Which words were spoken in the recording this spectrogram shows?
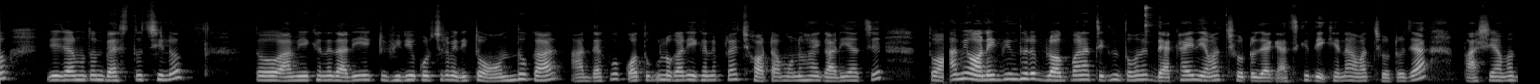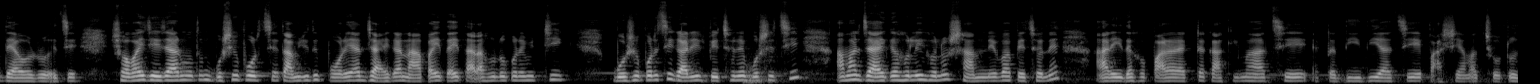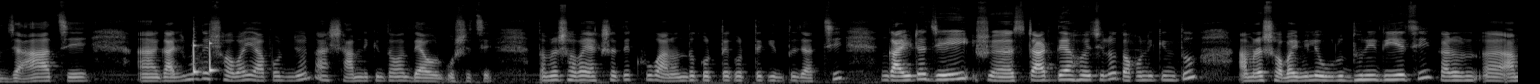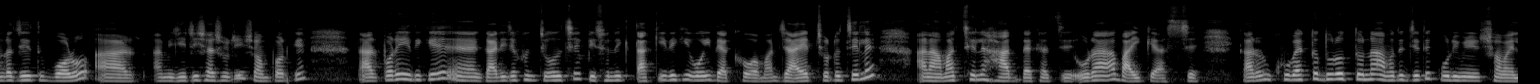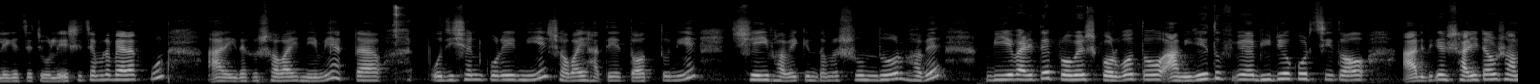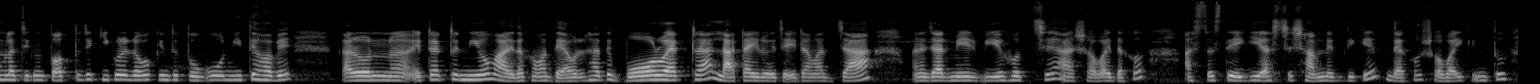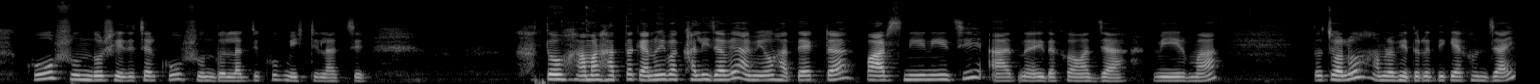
যে যার মতন ব্যস্ত ছিল। তো আমি এখানে দাঁড়িয়ে একটু ভিডিও করছিলাম, এদিকটা অন্ধকার। আর দেখো কতগুলো গাড়ি, এখানে প্রায় ছটা মনে হয় গাড়ি আছে। তো আমি অনেক দিন ধরে ব্লগ বানাচ্ছি, কিন্তু তোমাদের দেখাইনি আমার ছোট জায়গা। আজকে দেখে না আমার ছোট যা, পাশে আমার দেওর রয়েছে। সবাই যে যার মতন বসে পড়ছে, তো আমি যদি পরে আর জায়গা না পাই, তাই তাড়াহুড়ো করে আমি ঠিক বসে পড়েছি, গাড়ির পেছনে বসেছি। আমার জায়গা হলেই হলো সামনে বা পেছনে। আর এই দেখো পাড়ার একটা কাকিমা আছে, একটা দিদি আছে, পাশে আমার ছোট যা আছে। গাড়ির মধ্যে সবাই আপনজন, আর সামনে কিন্তু আমার দেওর বসেছে। তো আমরা সবাই একসাথে খুব আনন্দ করতে করতে কিন্তু যাচ্ছি। গাড়িটা যেই স্টার্ট দেওয়া হয়েছিল তখনই কিন্তু আমরা সবাই মিলে উলুধ্বনি দিয়েছি। কারণ আমরা যেহেতু বড় আর আমি জেঠি শাশুড়ি সম্পর্কে, তারপরে এদিকে গাড়ি যখন চলছে পিছনে তাকিয়ে দেখি ওই দেখো আমার জায়ের ছোট ছেলে আর আমার ছেলে হাত দেখাচ্ছে, ওরা বাইকে আসছে। কারণ খুব একটা দূরত্ব না, আমাদের যেতে কুড়ি মিনিট সময় লেগেছে। চলে এসেছি আমরা ব্যারাকপুর আর এই দেখো সবাই নেমে একটা পজিশন করে নিয়ে সবাই হাতে তত্ত্ব নিয়ে সেইভাবে কিন্তু আমরা সুন্দরভাবে বিয়ে বাড়িতে প্রবেশ করব। তো আমি যেহেতু ভিডিও করছি, তো আর এদিকে শাড়িটাও সামলাচ্ছি, কিন্তু তত্ত্ব যে কী করে নেব কিন্তু তবুও নিতে হবে। কারণ এটা একটা নিয়ম। আর দেখো আমার দেওরের হাতে বড় একটা লাটাই রয়েছে, এটা আমার যা মানে যার মেয়ের বিয়ে হচ্ছে। আর সবাই দেখো আস্তে আস্তে এগিয়ে আসছে সামনের দিকে। দেখো সবাই কিন্তু খুব সুন্দর সেজেছে আর খুব সুন্দর লাগছে, খুব মিষ্টি লাগছে। তো আমার হাতটা কেনই বা খালি যাবে? আমিও হাতে একটা পার্স নিয়ে নিয়েছি আর এই দেখো আমার যা, মেয়ের মা। তো চলো আমরা ভেতরের দিকে এখন যাই।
